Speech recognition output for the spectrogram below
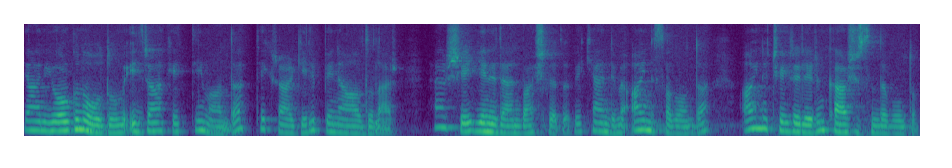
yani yorgun olduğumu idrak ettiğim anda tekrar gelip beni aldılar. Her şey yeniden başladı ve kendimi aynı salonda, aynı çehrelerin karşısında buldum.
